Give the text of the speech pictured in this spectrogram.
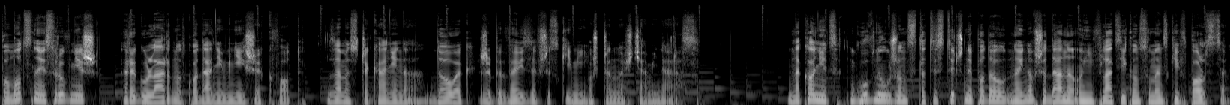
Pomocne jest również regularne odkładanie mniejszych kwot, zamiast czekanie na dołek, żeby wejść ze wszystkimi oszczędnościami naraz. Na koniec Główny Urząd Statystyczny podał najnowsze dane o inflacji konsumenckiej w Polsce.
